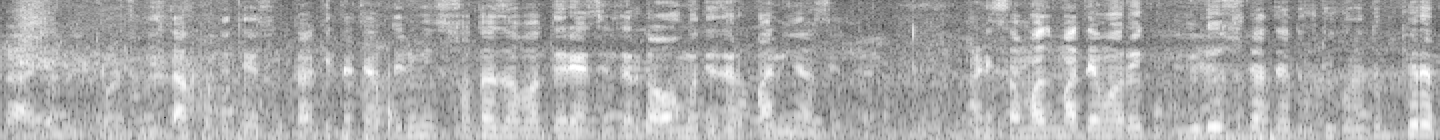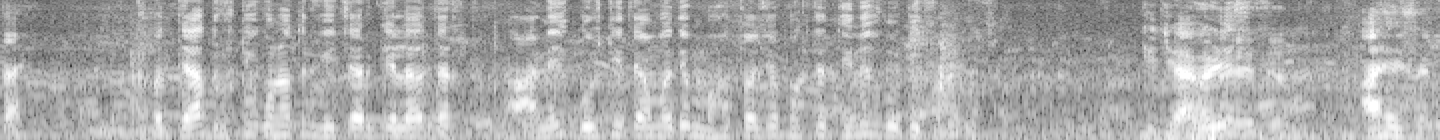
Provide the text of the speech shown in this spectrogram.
पत्र आहे. मी दाखवतो ते सुद्धा की त्याच्यात मी स्वतः जबाबदारी असेल जर गावामध्ये जर पाणी असेल तर. आणि समाज माध्यमावर एक व्हिडिओ सुद्धा त्या दृष्टिकोनातून फिरत आहे. पण त्या दृष्टिकोनातून विचार केला तर अनेक गोष्टी त्यामध्ये महत्त्वाच्या फक्त तीनच गोष्टी सांगतो. की ज्यावेळेस आहे सर.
